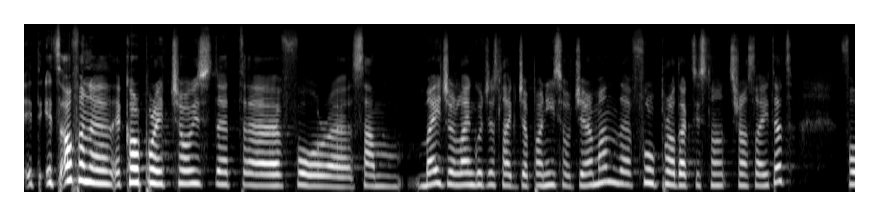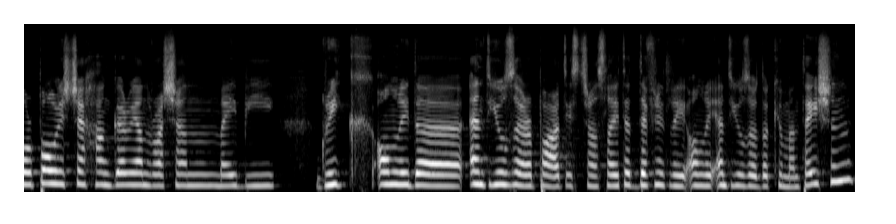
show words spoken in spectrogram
it, it's often a, a, corporate choice that uh, for uh, some major languages like Japanese or German, the full product is not translated. For Polish, Czech, Hungarian, Russian, maybe Greek, only the end user part is translated, definitely only end user documentation.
